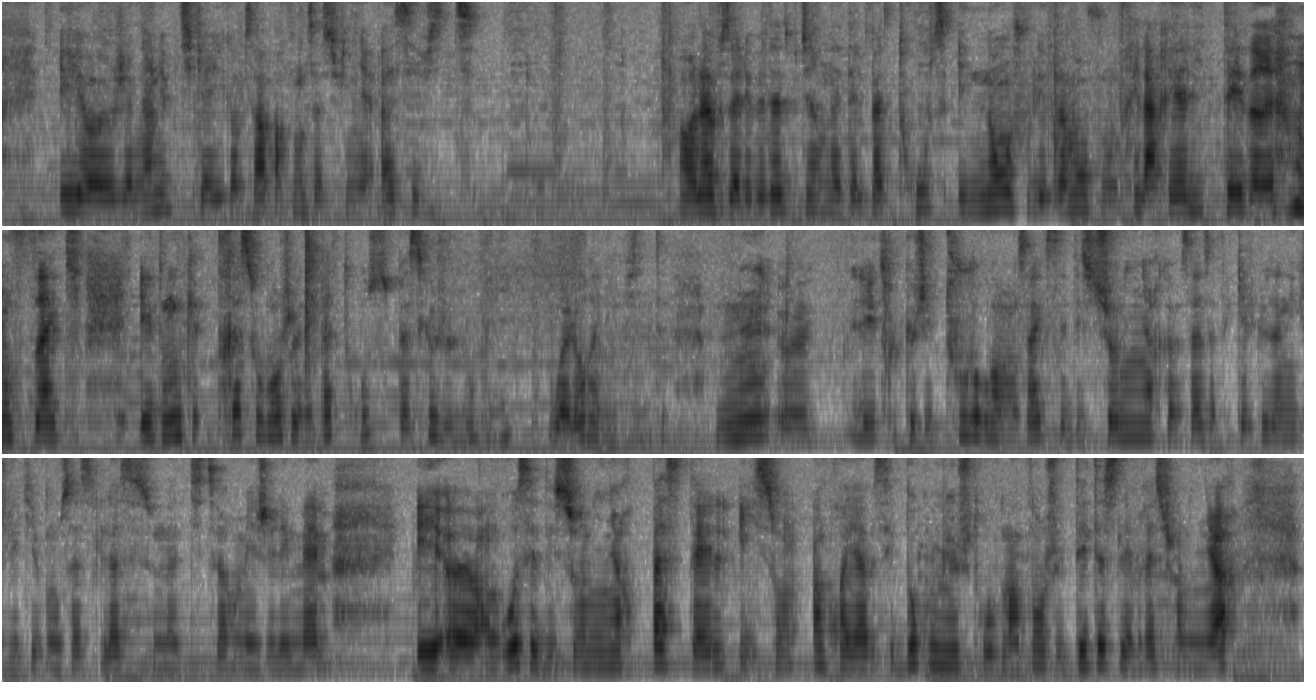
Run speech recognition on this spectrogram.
Et euh, j'aime bien les petits cahiers comme ça, par contre ça se finit assez vite. Alors là vous allez peut-être vous dire n'a-t-elle pas de trousse? Et non je voulais vraiment vous montrer la réalité derrière mon sac Et donc très souvent je n'ai pas de trousse parce que je l'oublie ou alors elle est vide Mais les trucs que j'ai toujours dans mon sac, c'est des surligneurs comme ça. Ça fait quelques années que je les kiffe. Bon, ça, là, c'est sur ma petite soeur, mais j'ai les mêmes. Et euh, en gros, c'est des surligneurs pastel et ils sont incroyables. C'est beaucoup mieux, je trouve. Maintenant, je déteste les vrais surligneurs.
